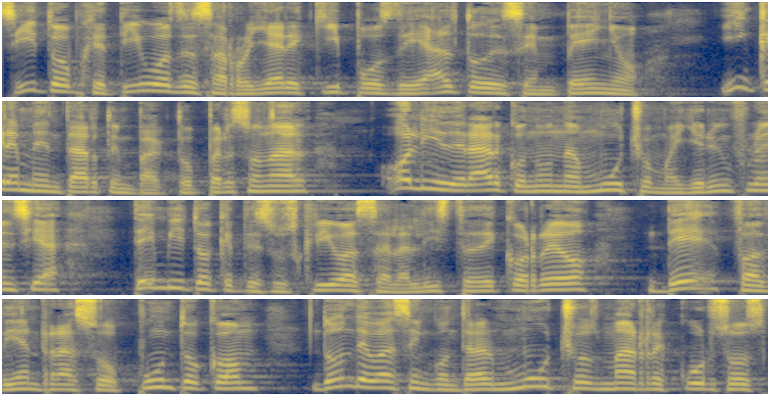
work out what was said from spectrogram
Si tu objetivo es desarrollar equipos de alto desempeño, incrementar tu impacto personal o liderar con una mucho mayor influencia, te invito a que te suscribas a la lista de correo de fabianrazo.com, donde vas a encontrar muchos más recursos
